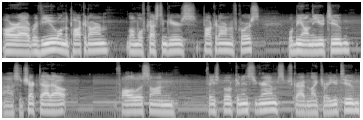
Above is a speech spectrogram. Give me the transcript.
our uh, review on the Pocket Arm, Lone Wolf Custom Gears Pocket Arm, of course, will be on the YouTube. Uh, so check that out. Follow us on Facebook and Instagram. Subscribe and like to our YouTube,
